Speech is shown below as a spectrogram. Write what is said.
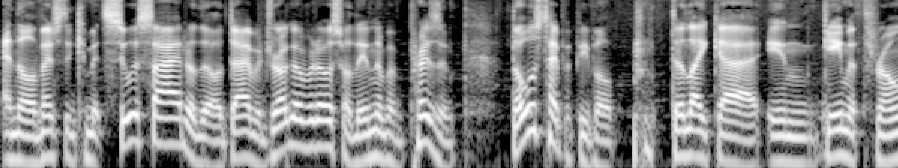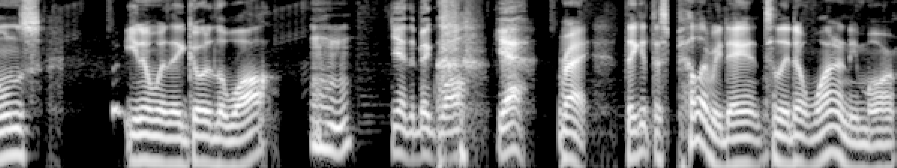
and they'll eventually commit suicide or they'll die of a drug overdose or they end up in prison. Those type of people, they're like uh, in Game of Thrones. You know when they go to the wall. Yeah, the big wall. yeah. Right. They get this pill every day until they don't want it anymore.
